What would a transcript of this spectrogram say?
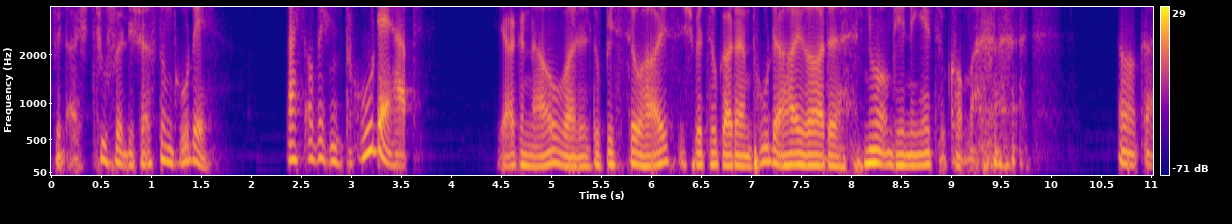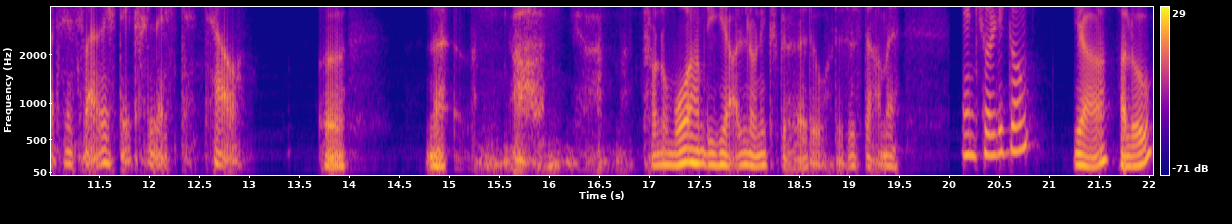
Vielleicht zufällig hast du einen Bruder? Was, ob ich einen Bruder hab? Ja, genau, weil du bist so heiß. Ich würde sogar deinen Bruder heiraten, nur um dir näher zu kommen. Oh Gott, das war richtig schlecht. Ciao. äh, na, ach, ja, von Humor haben die hier alle noch nichts gehört, du. Das ist Hammer. Entschuldigung? Ja, hallo?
